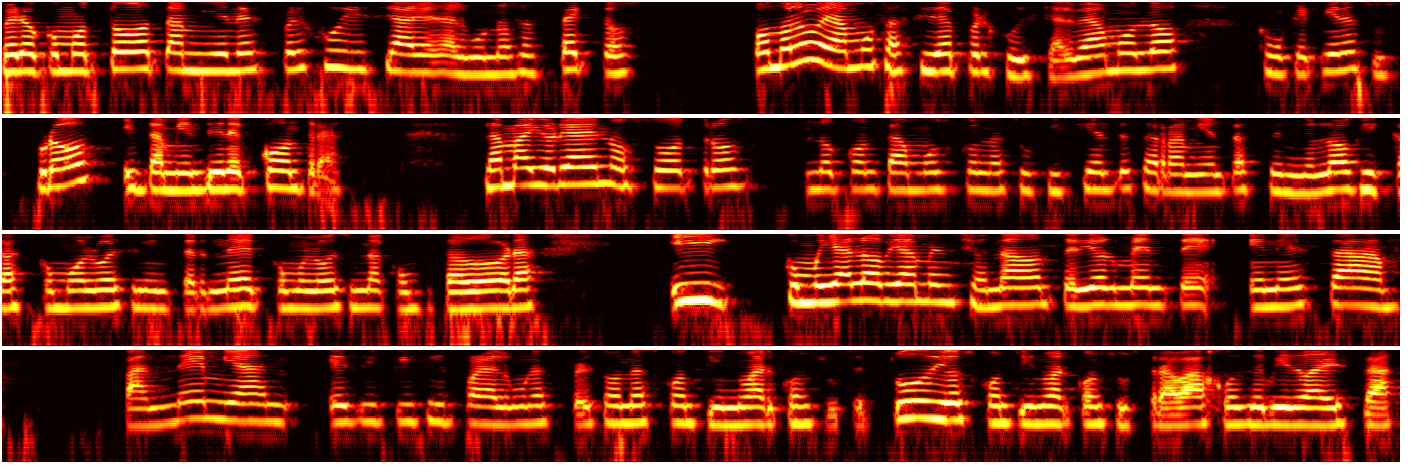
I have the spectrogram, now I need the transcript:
pero como todo también es perjudicial en algunos aspectos. O no lo veamos así de perjudicial, veámoslo como que tiene sus pros y también tiene contras. La mayoría de nosotros no contamos con las suficientes herramientas tecnológicas como lo es el Internet, como lo es una computadora. Y como ya lo había mencionado anteriormente, en esta pandemia es difícil para algunas personas continuar con sus estudios, continuar con sus trabajos debido a esta,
